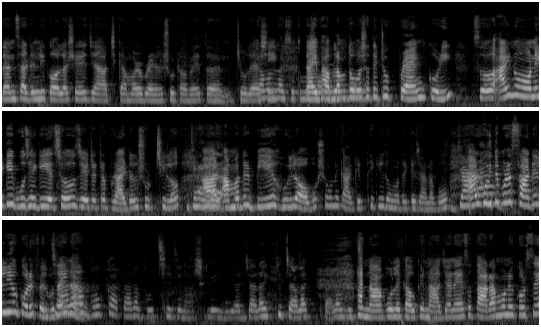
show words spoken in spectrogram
দেন সাডেনলি কল আসে যে আজকে আমারও ব্রাইডাল শুট হবে চলে আসি। তাই ভাবলাম তোমার সাথে একটু প্র্যাঙ্ক করি। সো আই নো অনেকেই বুঝে গিয়েছো যে এটা একটা ব্রাইডাল শুট ছিল। আর আমাদের বিয়ে হইলে অবশ্যই অনেক আগের থেকেই তোমাদেরকে জানাব। আর হইতে পারে সাডেনলিও করে ফেলব তাই না? বোকা তারা বুঝছে যে না আসলে বিয়ে আর যারা একটু চালাক তারা না বলে কাউকে না জানায়। তারা মনে করছে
